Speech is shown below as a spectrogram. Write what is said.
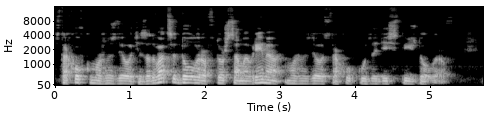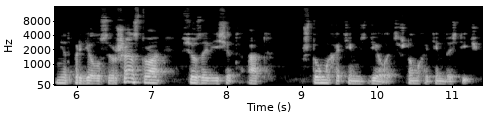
Страховку можно сделать и за 20 долларов, в то же самое время можно сделать страховку и за 10 тысяч долларов. Нет предела совершенства, все зависит от что мы хотим сделать, что мы хотим достичь.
